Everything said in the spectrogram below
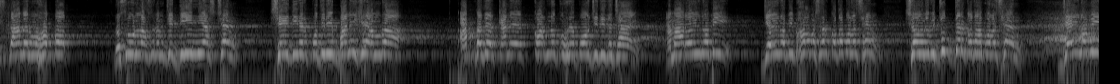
ইসলামের মোহব্বত রসুল্লাহ সাল্লাম যে দিন নিয়ে আসছেন, সেই দিনের প্রতিটি বাণীকে আমরা আপনাদের কানে কর্ণকুহরে পৌঁছে দিতে চাই। আমার ওই নবী, যেই নবী ভালোবাসার কথা বলেছেন, সেই নবী যুদ্ধের কথা বলেছেন। যেই নবী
